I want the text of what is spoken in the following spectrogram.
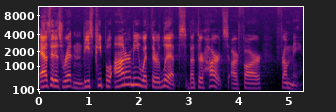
As it is written, these people honor me with their lips, but their hearts are far from me.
